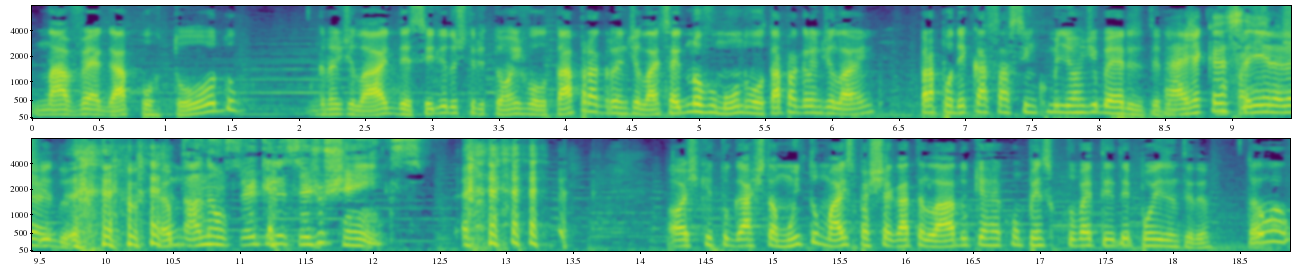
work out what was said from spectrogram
navegar por todo Grand Line, descer dos Tritões, voltar pra Grand Line, sair do novo mundo, voltar pra Grand Line para poder caçar 5 milhões de berries, entendeu? Haja canseira, né? é... A não ser que ele seja o Shanks. Eu acho que tu gasta muito mais para chegar até lá do que a recompensa que tu vai ter depois, entendeu? Então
